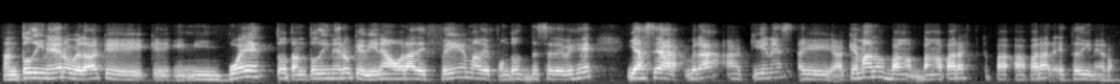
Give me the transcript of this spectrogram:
tanto dinero, ¿verdad? Que, que en impuestos, tanto dinero que viene ahora de FEMA, de fondos de CDBG, y hacia, ¿verdad? A quienes, eh, a qué manos van, van a, parar, a parar este dinero.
